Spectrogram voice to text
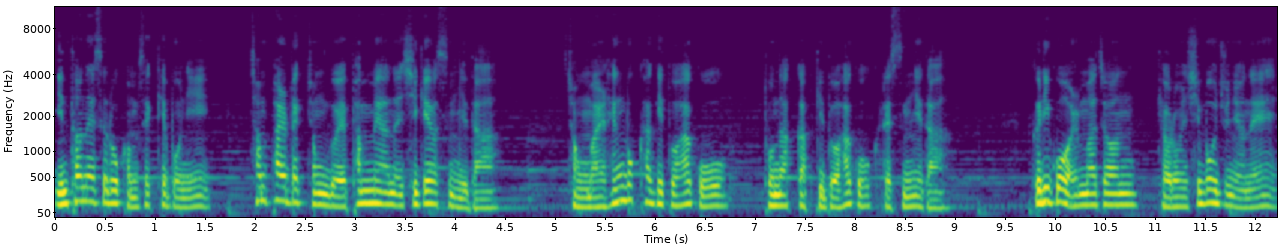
인터넷으로 검색해 보니 1800 정도에 판매하는 시계였습니다. 정말 행복하기도 하고 돈 아깝기도 하고 그랬습니다. 그리고 얼마 전 결혼 15주년에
